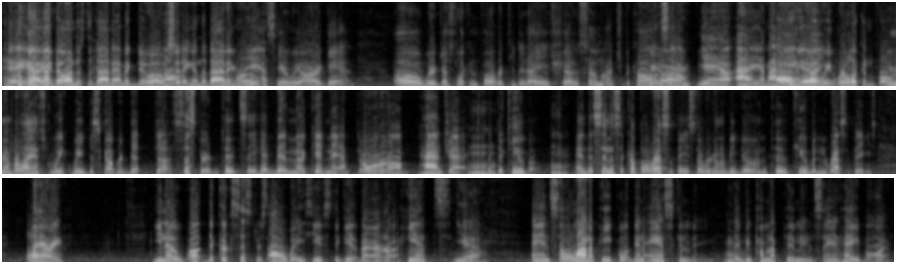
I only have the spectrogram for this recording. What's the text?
Hi ho, everybody. Hey, how you doing? It's the dynamic duo Oh. sitting in the dining room. Yes, here we are again. Oh, we're just looking forward to today's show so much because. We are? Um, yeah, I am. I Oh yeah, wait. we, we're looking forward. You remember last week we discovered that uh, Sister Tootsie had been uh, kidnapped or um, hijacked Mm-hmm. to Cuba. Mm. And they sent us a couple of recipes, so we're going to be doing two Cuban recipes. Larry, you know, uh, the Cook sisters always used to give our uh, hints. Yeah. And so a lot of people have been asking me, Mm-hmm. they've been coming up to me and saying, hey boy,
